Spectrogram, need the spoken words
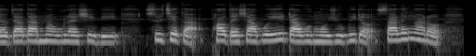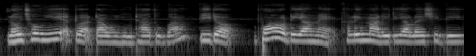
ယောက်ျားသားနှစ်ဦးလည်းရှိပြီးစူးချစ်ကဖောက်တဲ့ရှာဖွေရေးတာဝန်ကိုယူပြီးတော့စာလင်းကတော့လုံခြုံရေးအတွက်တာဝန်ယူထားသူပါ။ပြီးတော့ဘွားတို့တယောက်နဲ့ကလေးမလေးတယောက်လည်းရှိပြီး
